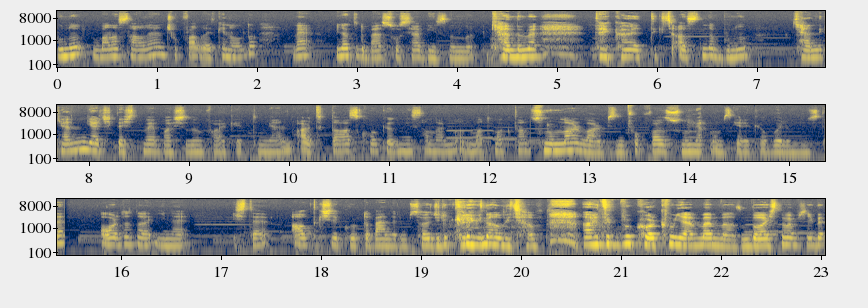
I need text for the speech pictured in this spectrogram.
bunu bana sağlayan çok fazla etken oldu ve bir noktada ben sosyal bir insanımı kendime tekrar ettikçe aslında bunu kendi kendimi gerçekleştirmeye başladığımı fark ettim. Yani artık daha az korkuyordum insanlardan adım atmaktan. Sunumlar var bizim. Çok fazla sunum yapmamız gerekiyor bölümümüzde. Orada da yine işte 6 kişilik grupta ben dedim sözcülük görevini alacağım. Artık bu korkumu yenmem lazım. Doğaçlama bir şekilde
